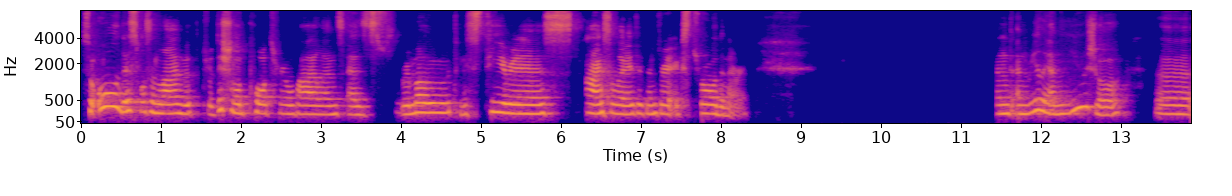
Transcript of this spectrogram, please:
so all this was in line with traditional portrayal of violence as remote, mysterious, isolated, and very extraordinary. And, and really unusual uh,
